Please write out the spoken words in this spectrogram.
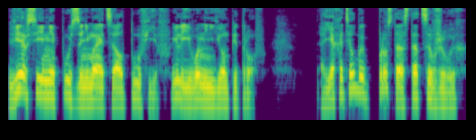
«Версиями пусть занимается Алтуфьев или его миньон Петров. А я хотел бы просто остаться в живых.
